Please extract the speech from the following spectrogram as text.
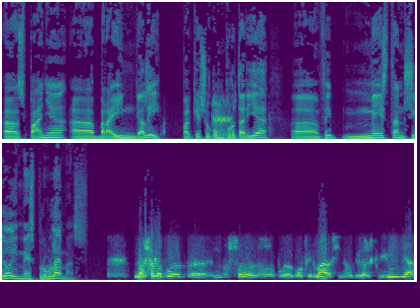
a Espanya a Brahim Galí, perquè això comportaria eh, en fi, més tensió i més problemes. No solo, puedo, eh, no solo lo puedo confirmar, sino que lo escribí ya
